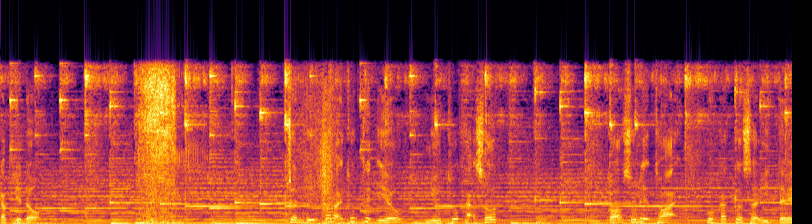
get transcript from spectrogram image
Cặp nhiệt độ. Chuẩn bị các loại thuốc thiết yếu như thuốc hạ sốt. Có số điện thoại của các cơ sở y tế.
